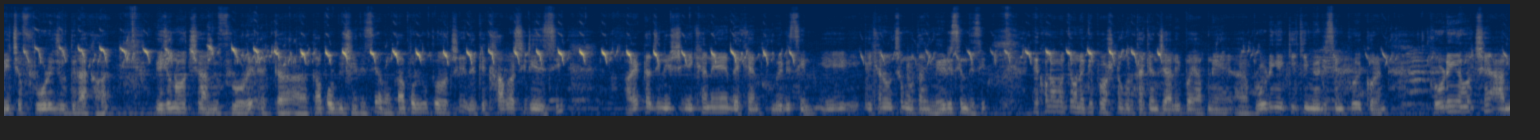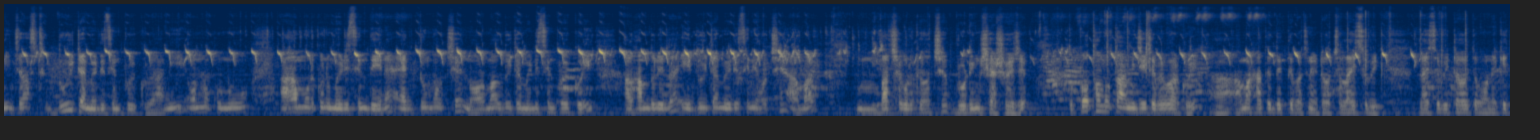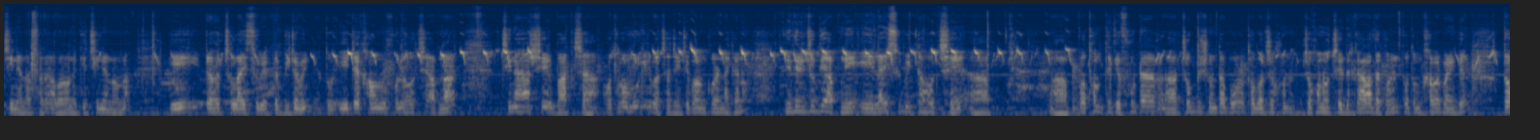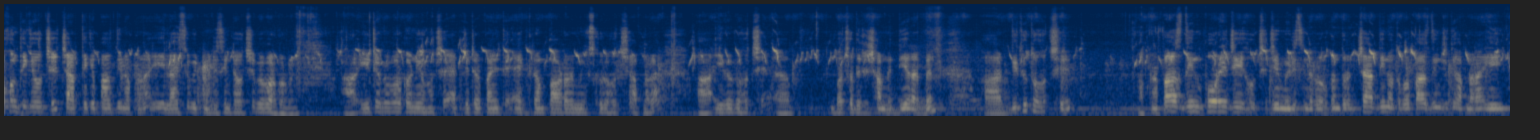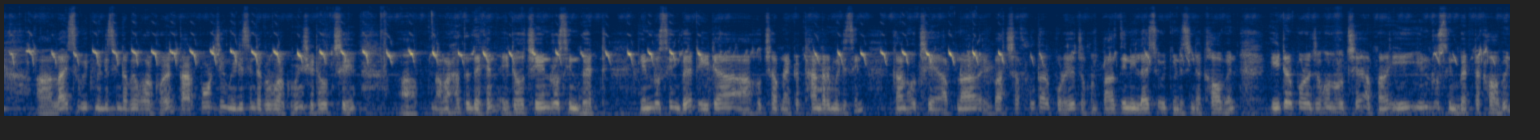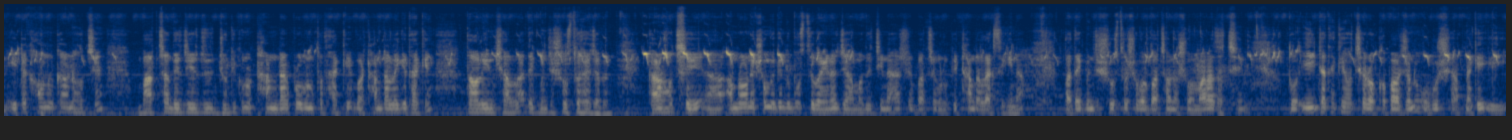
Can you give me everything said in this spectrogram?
নিচে ফ্লোরে যদি রাখা হয়। এই জন্য হচ্ছে আমি ফ্লোরে একটা কাপড় বিছিয়ে দিয়েছি এবং কাপড়ের উপর হচ্ছে এদেরকে খাবার ছিটিয়ে দিয়েছি আরেকটা জিনিস, এখানে দেখেন মেডিসিন এখানে হচ্ছে মূলত আমি মেডিসিন দিছি। এখন আমাকে অনেকে প্রশ্ন করে থাকেন যে, আলিফ ভাই, আপনি ব্রোডিংয়ে কী কী মেডিসিন প্রয়োগ করেন? ব্রোডিংয়ে হচ্ছে আমি জাস্ট দুইটা মেডিসিন প্রয়োগ করি। আমি অন্য কোনো আহামর কোনো মেডিসিন দিই না, একদম হচ্ছে নর্মাল দুইটা মেডিসিন প্রয়োগ করি। আলহামদুলিল্লাহ, এই দুইটা মেডিসিনই হচ্ছে আমার বাচ্চাগুলোকে হচ্ছে ব্রোডিং শেষ হয়ে যায়। তো প্রথমত আমি যেটা ব্যবহার করি আমার হাতে দেখতে পাচ্ছেন এটা হচ্ছে লাইসোবিট লাইসোবিটটা হয়তো অনেকে চিনেন আপনারা, আবার অনেকে চিনেনও না। এইটা হচ্ছে লাইসোবিট একটা ভিটামিন তো এইটা খাওয়ানোর ফলে হচ্ছে আপনার চীনা হাঁসের বাচ্চা অথবা মুরগির বাচ্চা যেটি পালন করেন না কেন, এদের যদি আপনি এই লাইসোবিটটা হচ্ছে প্রথম থেকে ফুটার চব্বিশ ঘণ্টা পর অথবা যখন যখন হচ্ছে এদেরকে আলাদা করেন প্রথম খাবার পানি দেন, তখন থেকে হচ্ছে চার থেকে পাঁচ দিন আপনারা এই লাইসোবিট মেডিসিনটা হচ্ছে ব্যবহার করবেন। আর এইটা ব্যবহার করার নিয়ম হচ্ছে এক লিটার পানিতে এক গ্রাম পাউডার মিক্স করে হচ্ছে আপনারা এইভাবে হচ্ছে বাচ্চাদের সামনে দিয়ে রাখবেন। আর দ্বিতীয়ত হচ্ছে আপনার পাঁচ দিন পরে যে হচ্ছে যে মেডিসিনটা ব্যবহার করেন, ধরেন চার দিন অথবা পাঁচ দিন যদি আপনারা এই লাইসোবিট মেডিসিনটা ব্যবহার করেন, তারপর যে মেডিসিনটা ব্যবহার করবেন, সেটা হচ্ছে আমার হাতে দেখেন, এটা হচ্ছে এন্ড্রোসিন ভ্যাট এন্ড্রোসিন ভ্যাট এটা হচ্ছে আপনার একটা ঠান্ডার মেডিসিন কারণ হচ্ছে আপনার বাচ্চা ফুটার পরে যখন পাঁচ দিন এই লাইসোবিট মেডিসিনটা খাওয়াবেন, এইটার পরে যখন হচ্ছে আপনার এই এন্ড্রোসিন ব্যাটটা খাওয়াবেন, এটা খাওয়ানোর কারণে হচ্ছে বাচ্চাদের যে যদি কোনো ঠান্ডার প্রবণতা থাকে বা ঠান্ডা লেগে থাকে, তাহলে ইনশাল্লাহ দেখবেন যে সুস্থ হয়ে যাবে। কারণ হচ্ছে আমরা অনেক সময় কিন্তু বুঝতে পারি না যে আমাদের চীনা হাঁসের বাচ্চাগুলোকে ঠান্ডা লাগছে কিনা, বা দেখবেন যে সুস্থ সবল বাচ্চা অনেক সময় মারা যাচ্ছে। তো এইটা থেকে হচ্ছে রক্ষা পাওয়ার জন্য অবশ্যই আপনাকে এই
